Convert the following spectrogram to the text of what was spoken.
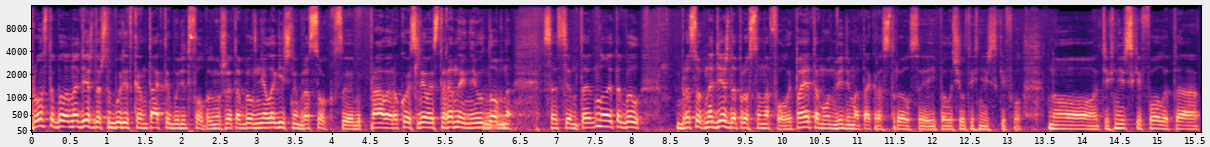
просто была надежда, что будет контакт и будет фол, потому что это был нелогичный бросок с э, правой рукой, с левой стороны, неудобно совсем. Та- Ну, это был бросок надежда просто на фол. И поэтому он, видимо, так расстроился и получил технический фол. Но технический фол это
